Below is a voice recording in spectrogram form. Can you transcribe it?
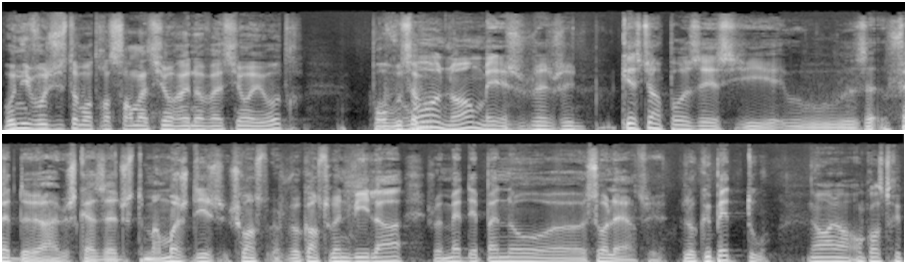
au niveau justement transformation, rénovation et autres, Pour vous, ça Oh non, mais j'ai une question à poser si vous faites de A jusqu'à Z, justement. Moi, je dis, je, veux construire une villa, je veux mettre des panneaux euh, solaires dessus. Vous occupez de tout. Non, alors, on construit,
